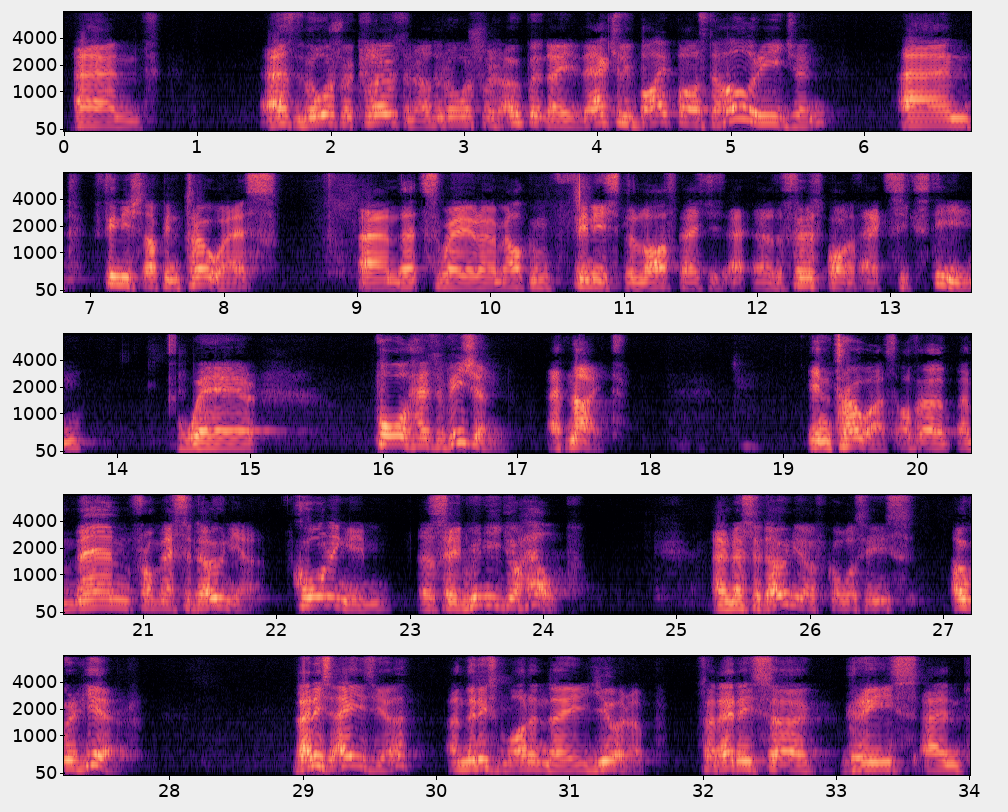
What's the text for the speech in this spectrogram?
And as the doors were closed and other doors were open, they, they actually bypassed the whole region and finished up in Troas. And that's where uh, Malcolm finished the last passage, uh, uh, the first part of Acts 16, where Paul has a vision at night in Troas of a, a man from Macedonia calling him and said, We need your help. And Macedonia, of course, is over here. That is Asia, and that is modern day Europe. So that is uh, Greece and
